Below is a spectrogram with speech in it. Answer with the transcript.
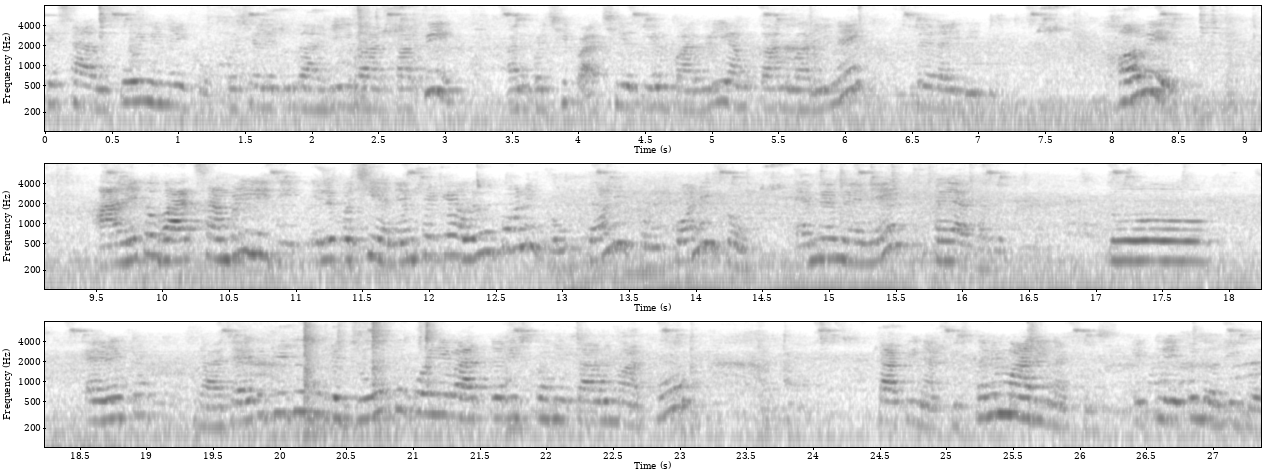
કે સારું, કોઈને નહીં કહું. પછી એને તું દાઢી વાર કાપી અને પછી પાછી હતી એમ પાઘડી આમ કાન વાળીને પહેરાવી દીધી. હવે આને તો વાત સાંભળી લીધી, એટલે પછી એને એમ છે કે હવે હું કોને કહું કોને કહું કોને કહું? એમ એમ એને થયા કરે. તો એણે તો રાજાએ તો કીધું હતું કે જો તું કોઈને વાત કરીશ તો હું તારું માથું કાપી નાખીશ, તને મારી નાખીશ. એટલે એ તો ડરી ગયો.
